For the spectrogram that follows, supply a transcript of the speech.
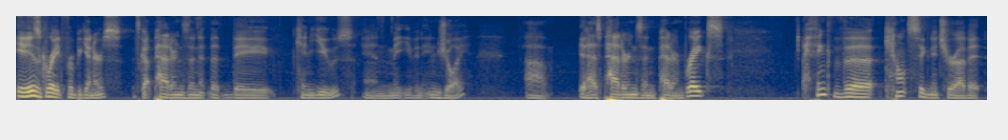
it is great for beginners. It's got patterns in it that they can use and may even enjoy. Uh, it has patterns and pattern breaks. I think the count signature of it,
